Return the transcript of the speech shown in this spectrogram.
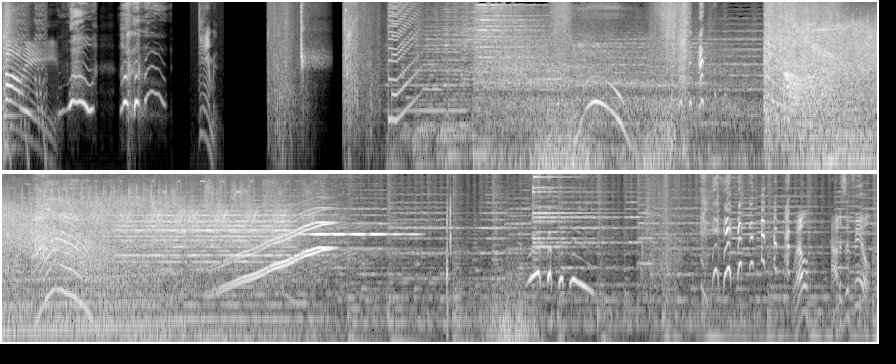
Sorry! Whoa! Damn it. Well, how does it feel?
